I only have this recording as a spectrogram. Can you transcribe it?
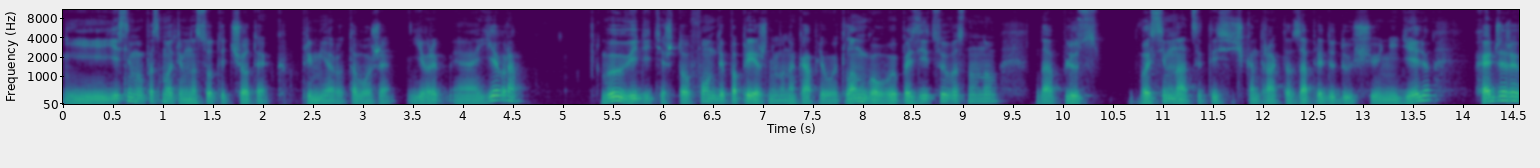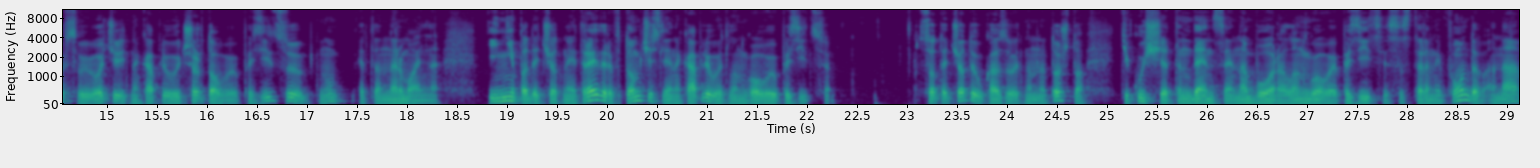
И если мы посмотрим на сототчеты, к примеру, того же евро, э, евро, вы увидите, что фонды по-прежнему накапливают лонговую позицию в основном, да, плюс 18 тысяч контрактов за предыдущую неделю. Хеджеры, в свою очередь, накапливают шортовую позицию, ну, это нормально. И неподотчетные трейдеры в том числе накапливают лонговую позицию. Сототчеты указывают нам на то, что текущая тенденция набора лонговой позиции со стороны фондов, она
